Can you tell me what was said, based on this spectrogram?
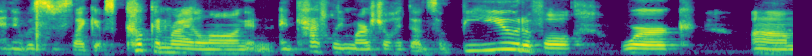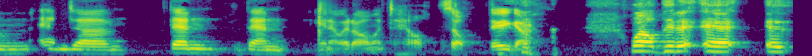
and it was just like it was cooking right along. And, and Kathleen Marshall had done some beautiful work, um, and um, then then you know, it all went to hell. So there you go. well, did it, it, it,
